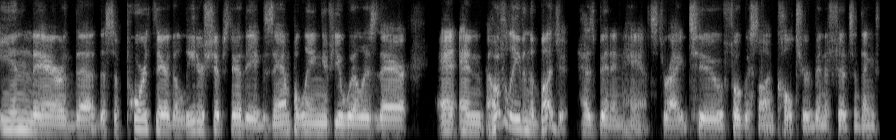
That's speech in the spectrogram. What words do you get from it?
in there, the the support there, the leadership's there, the exampling, if you will, is there, and, and hopefully even the budget has been enhanced, right, to focus on culture, benefits, and things.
